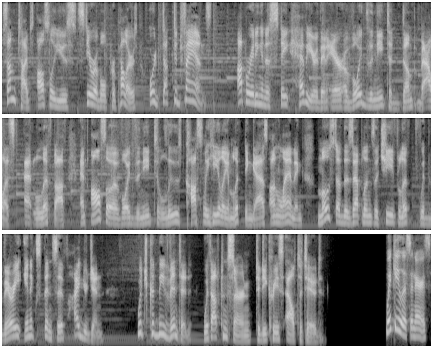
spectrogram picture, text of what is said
Some types also use steerable propellers or ducted fans. Operating in a state heavier than air avoids the need to dump ballast at liftoff and also avoids the need to lose costly helium lifting gas on landing. Most of the Zeppelins achieved lift with very inexpensive hydrogen, which could be vented without concern to decrease altitude. Wiki listeners,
